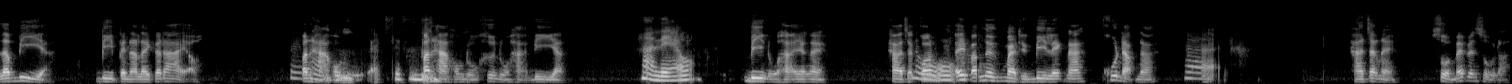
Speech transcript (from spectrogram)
แล้ว B อะ B เป็นอะไรก็ได้เหรอ ปัญหาของ ปัญหาของหนูคือหนูหา B ยัง หาแล้ว B หนูหายังไง หาจากก้อนหนูเอ้ยแป๊บนึงหมายถึง B เล็กนะ คู่ดับนะใช่หาจากไหน ส่วนไม่เป็นศูนย์เหรอ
